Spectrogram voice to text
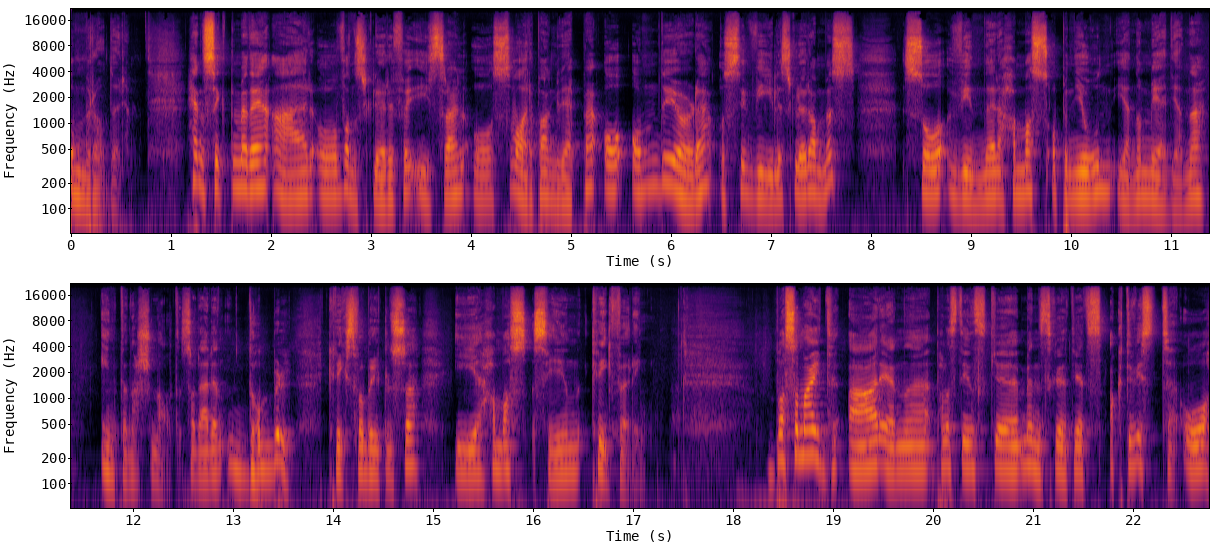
områder. Hensikten med det er å vanskeliggjøre for Israel å svare på angrepet, og om de gjør det, og sivile skulle rammes, så vinner Hamas opinion gjennom mediene internasjonalt. Så det er en dobbel krigsforbrytelse i Hamas sin krigføring. Basamaid er en palestinsk menneskerettighetsaktivist, og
